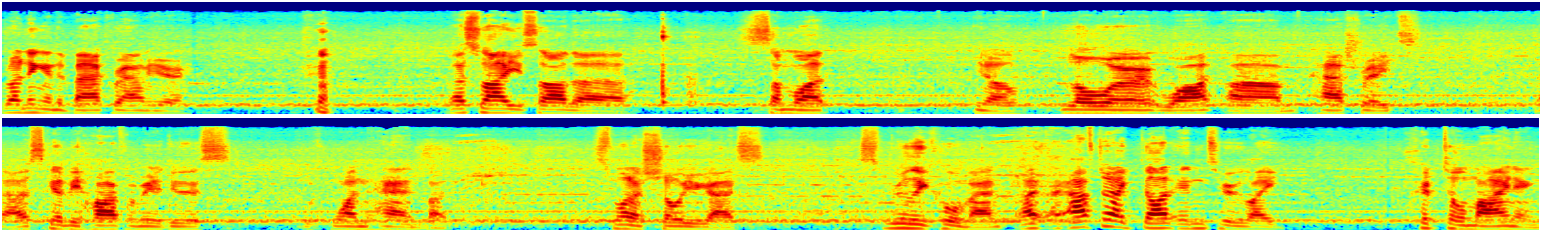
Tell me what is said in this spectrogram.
running in the background here. That's why you saw the somewhat, you know, lower watt um, hash rates. Now it's gonna be hard for me to do this with one hand, but just want to show you guys. It's really cool, man. I, after I got into like crypto mining,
